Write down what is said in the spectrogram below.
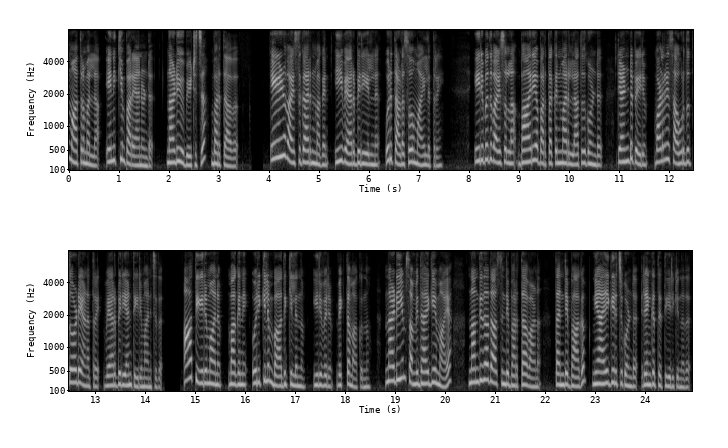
മാത്രമല്ല എനിക്കും പറയാനുണ്ട്. നടി ഉപേക്ഷിച്ച ഭർത്താവ്. ഏഴു വയസ്സുകാരൻ മകൻ ഈ വേർപിരിയലിന് ഒരു തടസ്സവുമായില്ലത്രേ. ഇരുപത് വയസ്സുള്ള ഭാര്യ ഭർത്താക്കന്മാരല്ലാത്തതുകൊണ്ട് രണ്ടുപേരും വളരെ സൗഹൃദത്തോടെയാണത്രേ വേർപിരിയാൻ തീരുമാനിച്ചത്. ആ തീരുമാനം മകനെ ഒരിക്കലും ബാധിക്കില്ലെന്നും ഇരുവരും വ്യക്തമാക്കുന്നു. നടിയും സംവിധായകയുമായ നന്ദിതാദാസിന്റെ ഭർത്താവാണ് തന്റെ ഭാഗം ന്യായീകരിച്ചുകൊണ്ട് രംഗത്തെത്തിയിരിക്കുന്നത്.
